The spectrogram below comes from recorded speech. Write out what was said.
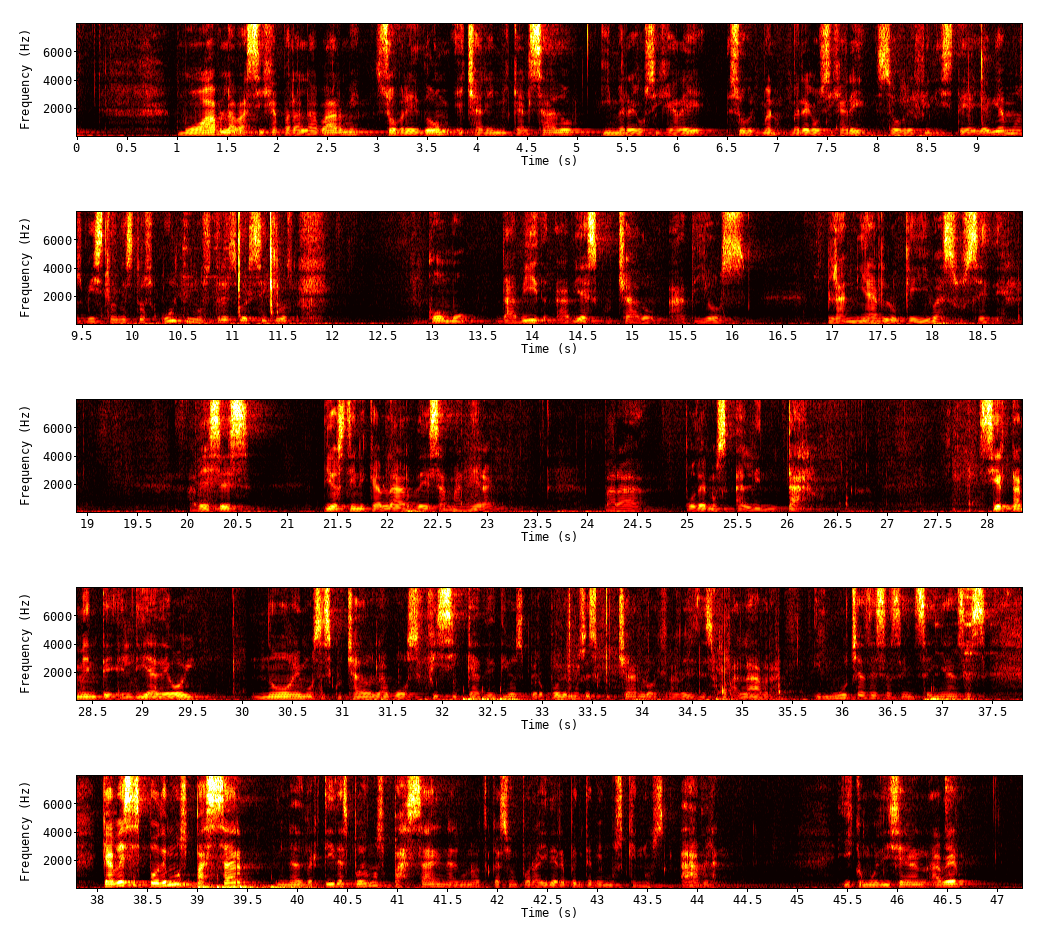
Moab la vasija para lavarme, sobre Edom echaré mi calzado y me regocijaré sobre, bueno, me regocijaré sobre Filistea. Y habíamos visto en estos últimos tres versículos cómo David había escuchado a Dios planear lo que iba a suceder. A veces Dios tiene que hablar de esa manera para podernos alentar. Ciertamente el día de hoy no hemos escuchado la voz física de Dios, pero podemos escucharlo a través de su palabra. Y muchas de esas enseñanzas que a veces podemos pasar inadvertidas, podemos pasar en alguna otra ocasión por ahí, de repente vemos que nos hablan. Y como dicen, a ver,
